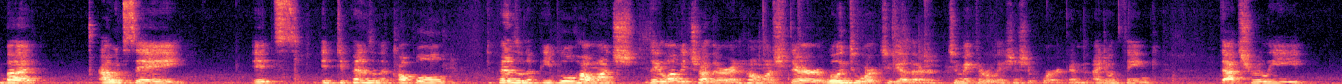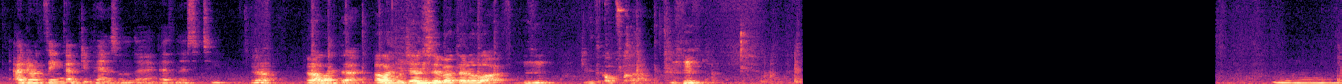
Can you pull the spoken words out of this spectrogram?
but I would say it's it depends on the couple, depends on the people how much they love each other and how much they're willing to work together to make the relationship work. And I don't think that's really, I don't think that depends on the ethnicity. And I like that. I like what you had to say about that a lot. Mm-hmm. Give the golf clap. Mm.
